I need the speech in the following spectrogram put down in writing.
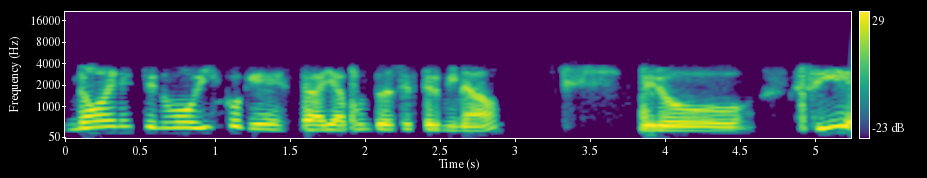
no en este nuevo disco que está ya a punto de ser terminado, pero sí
